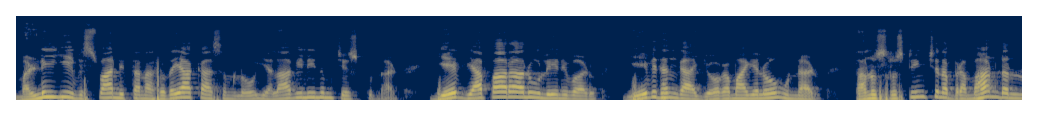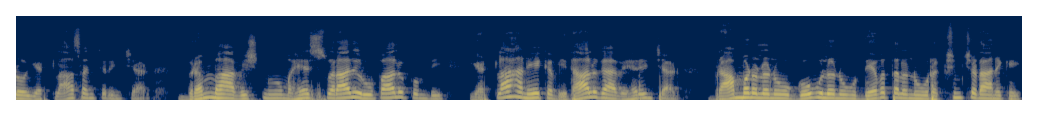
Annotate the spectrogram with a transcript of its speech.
మళ్ళీ ఈ విశ్వాన్ని తన హృదయాకాశంలో ఎలా విలీనం చేసుకున్నాడు? ఏ వ్యాపారాలు లేనివాడు? ఏ విధంగా యోగమాయలో ఉన్నాడు? తను సృష్టించిన బ్రహ్మాండంలో ఎట్లా సంచరించాడు? బ్రహ్మ విష్ణు మహేశ్వరాది రూపాలు పొంది ఎట్లా అనేక విధాలుగా విహరించాడు? బ్రాహ్మణులను గోవులను దేవతలను రక్షించడానికి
